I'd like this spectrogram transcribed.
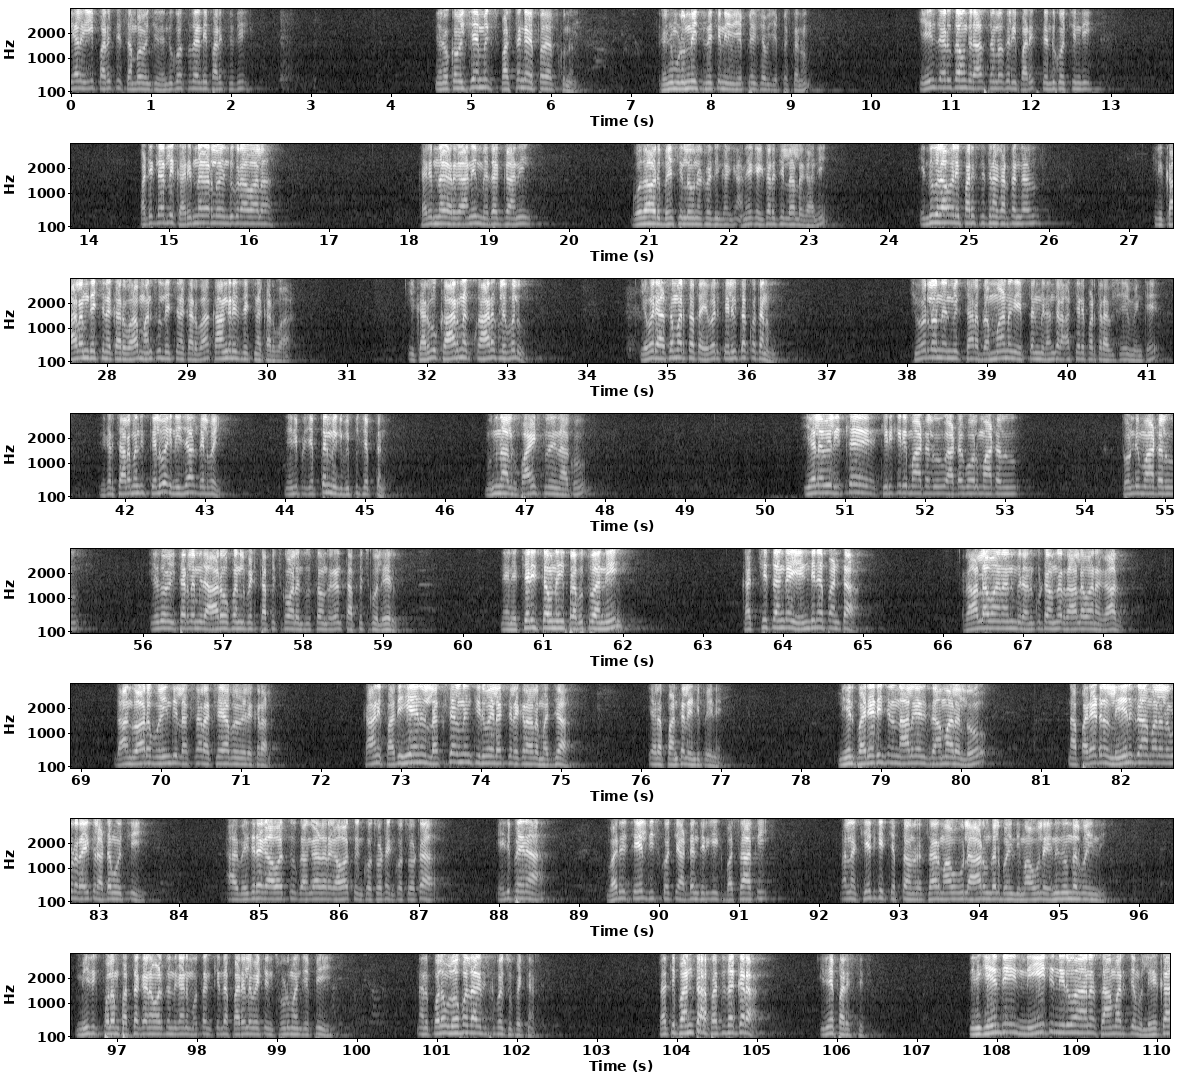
ఇవాళ ఈ పరిస్థితి సంభవించింది. ఎందుకు వస్తుందండి ఈ పరిస్థితి? నేను ఒక విషయం మీకు స్పష్టంగా చెప్పదలుచుకున్నాను. రెండు మూడు ఉన్నాయి చిన్న చిన్న చెప్పేసి అవి చెప్పేస్తాను. ఏం జరుగుతూ ఉంది రాష్ట్రంలో అసలు ఈ పరిస్థితి ఎందుకు వచ్చింది? పర్టికులర్లీ కరీంనగర్లో ఎందుకు రావాలా? కరీంనగర్ కానీ మెదక్ కానీ గోదావరి బేసిన్లో ఉన్నటువంటి ఇంకా అనేక ఇతర జిల్లాల్లో కానీ ఎందుకు రావాలి ఈ పరిస్థితి నాకు అర్థం కాదు. ఇది కాలం తెచ్చిన కరువా మనుషులు తెచ్చిన కరువా కాంగ్రెస్ తెచ్చిన కరువా? ఈ కరువు కారణ కారకులు ఎవరు? ఎవరి అసమర్థత ఎవరి తెలివి తక్కువతనం? చివరిలో నేను మీకు చాలా బ్రహ్మాండంగా చెప్తాను మీరు అందరూ ఆశ్చర్యపడతారు ఆ విషయం ఏంటంటే ఇక్కడ చాలామంది తెలివై నిజాలు తెలివై. నేను ఇప్పుడు చెప్తాను మీకు విప్పి చెప్తాను. ముందు నాలుగు పాయింట్స్ ఉన్నాయి నాకు. ఇలా వీళ్ళు ఇట్లే కిరికిరి మాటలు అడ్డగోలు మాటలు తొండి మాటలు ఏదో ఇతరుల మీద ఆరోపణలు పెట్టి తప్పించుకోవాలని చూస్తూ ఉన్నారు కానీ తప్పించుకోలేరు. నేను హెచ్చరిస్తా ఉన్న ఈ ప్రభుత్వాన్ని ఖచ్చితంగా ఎండిన పంట రాళ్ళవాన అని మీరు అనుకుంటా ఉన్నారు రాళ్ళవాన కాదు. దాని ద్వారా పోయింది లక్ష లక్ష యాభై వేల ఎకరాలు. కానీ పదిహేను లక్షల నుంచి ఇరవై లక్షల ఎకరాల మధ్య ఇలా పంటలు ఎండిపోయినాయి. నేను పర్యటించిన నాలుగైదు గ్రామాలలో నా పర్యటన లేని గ్రామాలలో కూడా రైతులు అడ్డం వచ్చి ఆ వెదిర కావచ్చు గంగాధర కావచ్చు ఇంకో చోట ఇంకో చోట ఎండిపోయిన వరి చేలు తీసుకొచ్చి అడ్డం తిరిగి బస్సు ఆపి మళ్ళీ నా చేతికి చెప్తా ఉన్నారు సార్ మా ఊళ్ళో ఆరు వందలు పోయింది మా ఊళ్ళో ఎనిమిది వందలు పోయింది. మీదికి పొలం పచ్చ కనబడుతుంది కానీ మొత్తం కింద పర్రెలు పెట్టింది చూడమని చెప్పి నన్ను పొలం లోపల దాకా తీసుకుపోయి చూపెట్టినారు. ప్రతి పంట ప్రతి దగ్గర ఇదే పరిస్థితి. దీనికి ఏంది? నీటి నిర్వహణ సామర్థ్యం లేక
